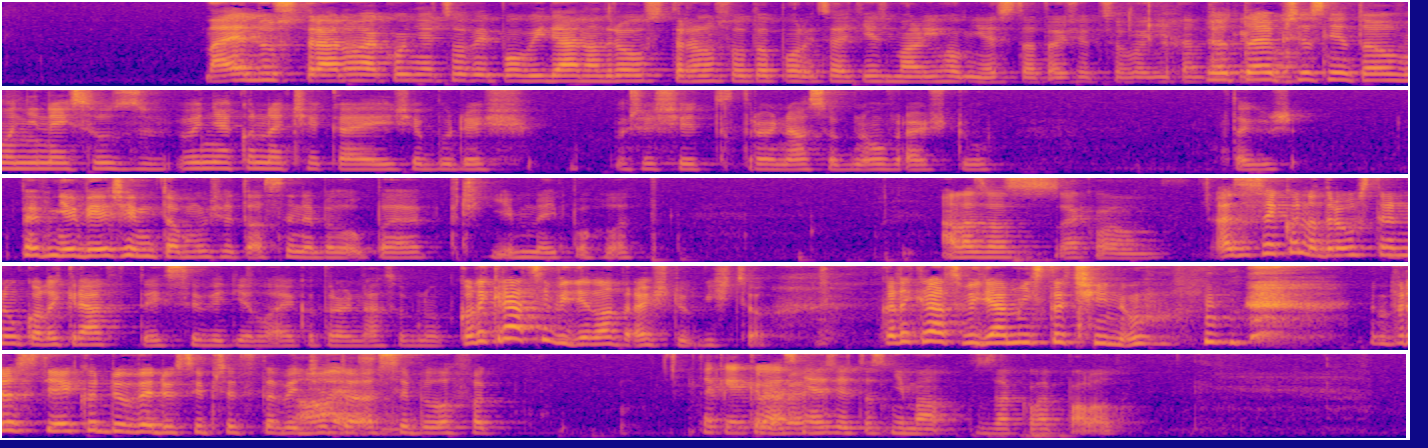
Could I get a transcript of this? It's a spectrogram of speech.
na jednu stranu jako něco vypovídá, na druhou stranu jsou to policajti z malého města, takže co oni tam No to jako... je přesně to, oni nejsou, z... oni jako nečekají, že budeš řešit trojnásobnou vraždu. Takže pevně věřím tomu, že to asi nebyl úplně příjemný pohled. Ale zas jako... A zase jako na druhou stranu, kolikrát ty jsi viděla jako trojnásobnou. Kolikrát jsi viděla vraždu, víš co? Kolikrát jsi viděla místo činu. prostě jako dovedu si představit, No, že to jasně. asi bylo fakt... Tak je krásně, že to s nima zaklepalo.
